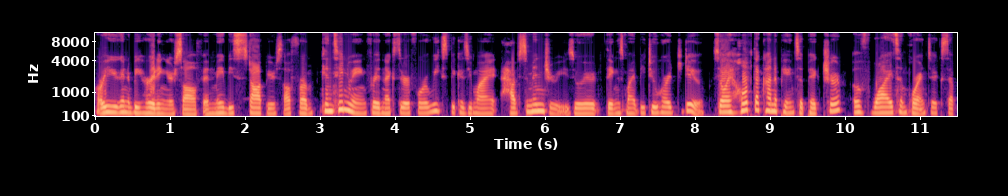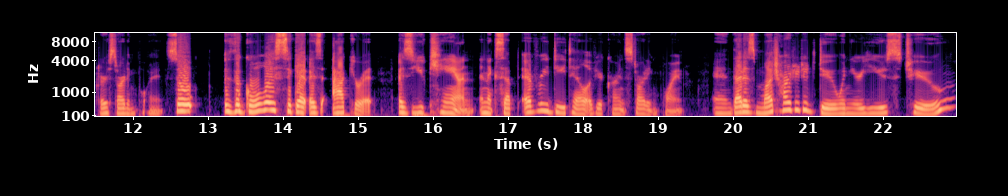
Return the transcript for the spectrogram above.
Or you're going to be hurting yourself and maybe stop yourself from continuing for the next three or four weeks because you might have some injuries or things might be too hard to do. So I hope that kind of paints a picture of why it's important to accept our starting point. So the goal is to get as accurate as you can and accept every detail of your current starting point. And that is much harder to do when you're used to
